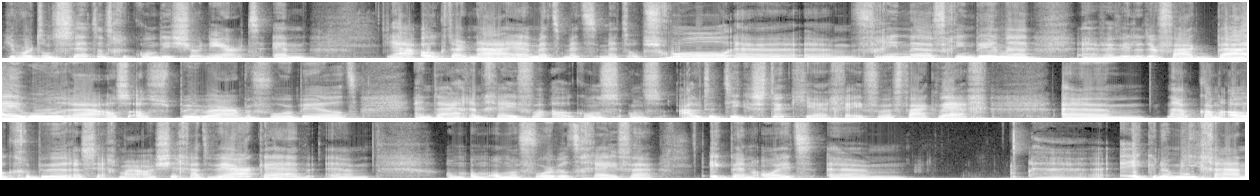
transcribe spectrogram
je wordt ontzettend geconditioneerd. En ja, ook daarna, hè, met, met, met op school, uh, um, vrienden, vriendinnen. Uh, we willen er vaak bij horen als, als puber bijvoorbeeld. En daarin geven we ook ons, ons authentieke stukje, geven we vaak weg. Um, nou, kan ook gebeuren, zeg maar, als je gaat werken. Hè, um, om, om, om een voorbeeld te geven. Ik ben ooit uh, economie gaan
